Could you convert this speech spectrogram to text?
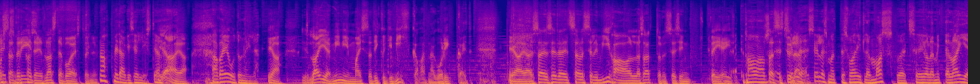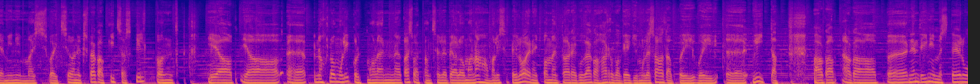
ostad riideid lastepoest on ju. noh, midagi sellist jah ja, ja, aga jõudu neile. ja laiem inimmass, nad ikkagi vihkavad nagu rikkaid. ja, ja sa seda, et sa oled selle viha alla sattunud, see sind ei heiduta. ma selle,. selles mõttes vaidlen vastu, et see ei ole mitte laiem inimmass, vaid see on üks väga kitsas kildkond. ja, ja eh, noh, loomulikult ma olen kasvatanud selle peale oma naha, ma lihtsalt ei loe neid kommentaare, kui väga harva keegi mulle saadab või, või äh, viitab. aga, aga äh, nende inimeste elu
